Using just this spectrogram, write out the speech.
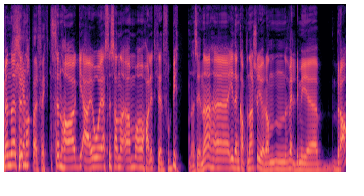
Men eh, Ten, helt perfekt. Ten Hag er jo Jeg synes han, han må ha litt kred for byttene sine. I den kampen her så gjør han veldig mye bra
